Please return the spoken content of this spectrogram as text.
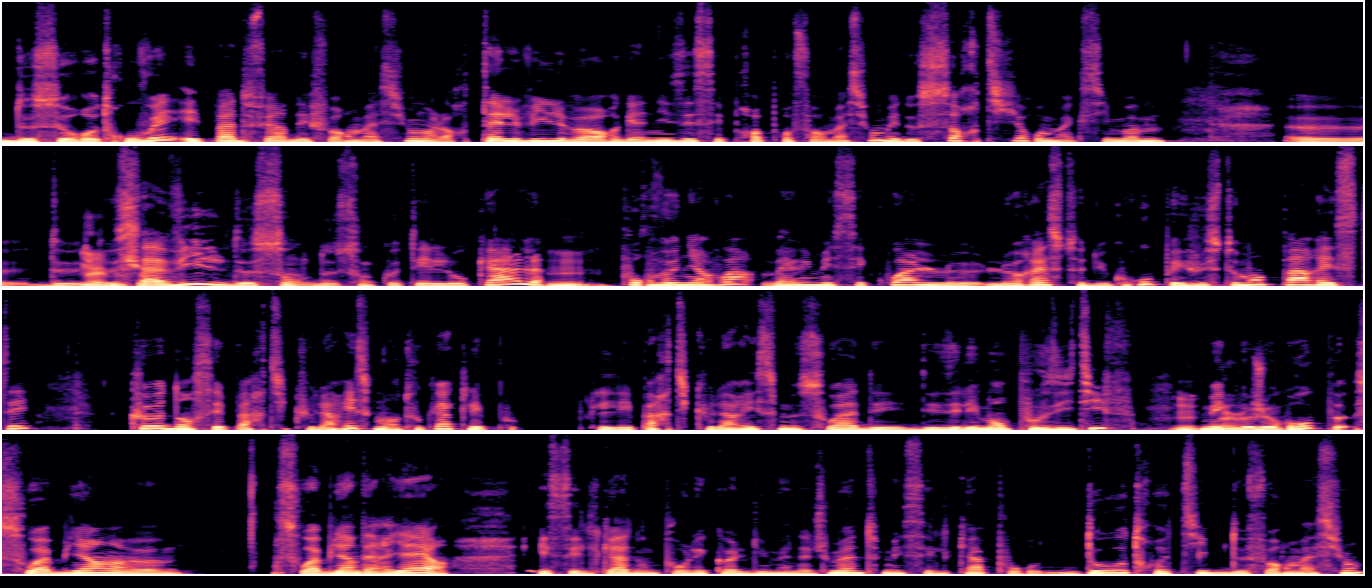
de se retrouver et pas de faire des formations. Alors telle ville va organiser ses propres formations, mais de sortir au maximum euh, de, Ouais, de bien sa ville, de son, de son côté local, Mm. pour venir voir, bah oui, mais c'est quoi le, le reste du groupe? Et justement pas rester que dans ces particularismes, ou en tout cas que les, les particularismes soient des, des éléments positifs, Mm. mais que le groupe soit bien, euh, soit bien derrière. Et c'est le cas donc pour l'école du management, mais c'est le cas pour d'autres types de formations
